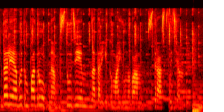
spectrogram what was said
Далее об этом подробно в студии Наталья Гамаюнова. Здравствуйте. В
